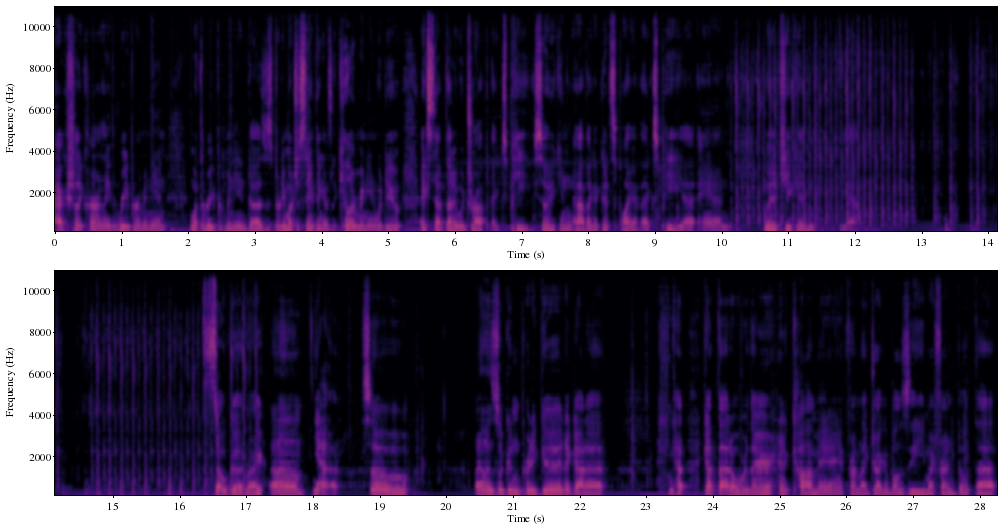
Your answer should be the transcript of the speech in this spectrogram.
actually currently the Reaper minion. And what the Reaper minion does is pretty much the same thing as the Killer minion would do, except that it would drop XP. So you can have like a good supply of XP at hand, which you can, yeah, so good, right? Um, yeah. So island's looking pretty good. I got a got got that over there. A Kame from like Dragon Ball Z. My friend built that.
